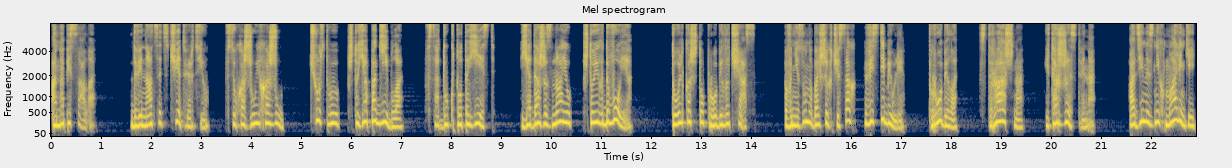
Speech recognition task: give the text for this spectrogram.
Она писала. «Двенадцать с четвертью. Все хожу и хожу. Чувствую, что я погибла. В саду кто-то есть. Я даже знаю, что их двое. Только что пробило час. Внизу на больших часах в вестибюле. Пробило страшно и торжественно. Один из них маленький,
